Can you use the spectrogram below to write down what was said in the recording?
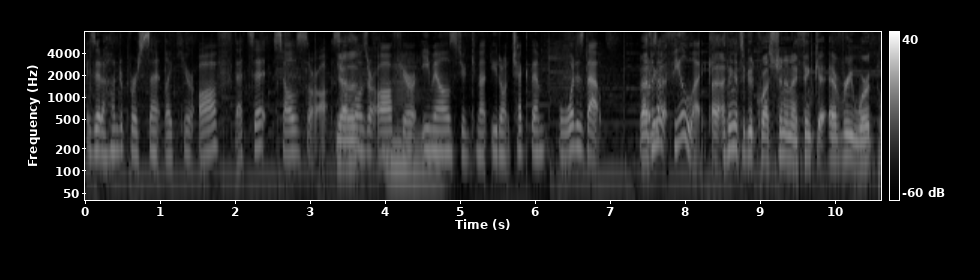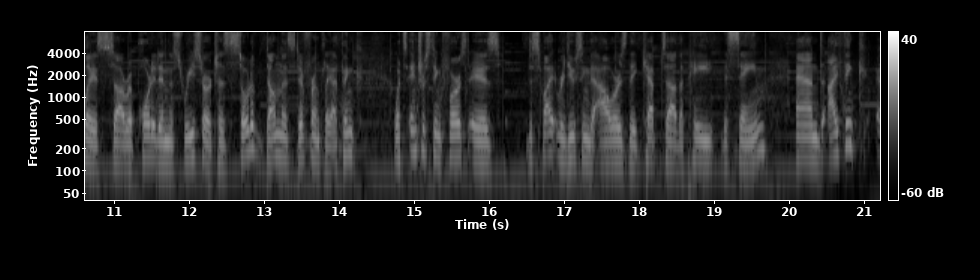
is it 100% like you're off? That's it. Cells are off, Yeah, cell phones are off. Your emails, you cannot, you don't check them. What is that? I What does think that feel like? I I think it's a good question, and I think every workplace uh, reported in this research has sort of done this differently. I think what's interesting first is, despite reducing the hours, they kept uh, the pay the same, and I think uh,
